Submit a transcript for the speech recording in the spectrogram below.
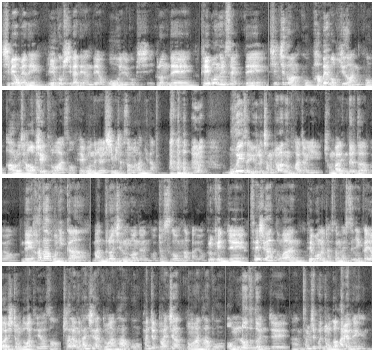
집에 오면은 7시가 되는데요. 오후 7시. 그런데 대본을 쓸 때 씻지도 않고 밥을 먹지도 않고 바로 작업실 들어와서 대본을 열심히 작성을 합니다. 무에서 유를 창조하는 과정이 정말 힘들더라고요. 근데 하다 보니까 만들어지는 거는 어쩔 수가 없나 봐요. 그렇게 이제 3시간 동안 대본을 작성을 했으니까 10시 정도가 되어서 촬영을 1시간 동안 하고 편집도 1시간 동안 하고 업로드도 이제 한 30분 정도 하면은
